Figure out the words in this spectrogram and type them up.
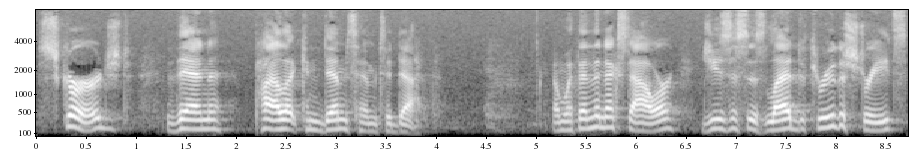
scourged, then Pilate condemns him to death. And within the next hour, Jesus is led through the streets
